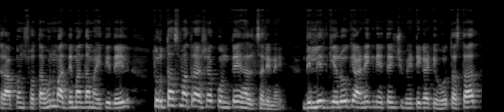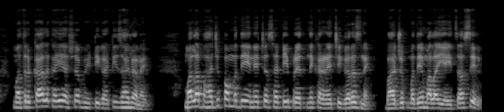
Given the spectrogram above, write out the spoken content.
तर आपण स्वतःहून माध्यमांना माहिती देईल. तुर्तास मात्र अशा कोणत्याही हालचाली नाहीत. दिल्लीत गेलो की अनेक नेत्यांची भेटीगाठी होत असतात मात्र काल काही अशा भेटीगाठी झाल्या नाहीत. मला भाजपामध्ये येण्याच्यासाठी प्रयत्न करण्याची गरज नाही. भाजपमध्ये मला यायचं असेल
